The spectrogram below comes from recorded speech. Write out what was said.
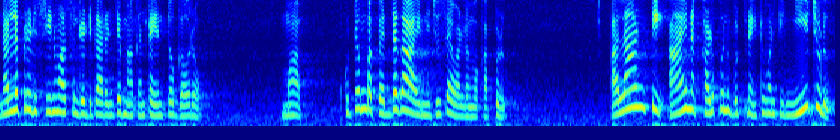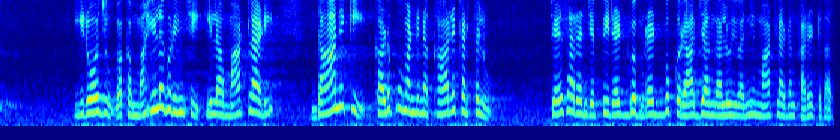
నల్లపరెడ్డి శ్రీనివాసులు రెడ్డి గారంటే మాకంతా ఎంతో గౌరవం. మా కుటుంబ పెద్దగా ఆయన్ని చూసేవాళ్ళం ఒకప్పుడు. అలాంటి ఆయన కడుపును పుట్టిన ఇటువంటి నీచుడు ఈరోజు ఒక మహిళ గురించి ఇలా మాట్లాడి దానికి కడుపు మండిన కార్యకర్తలు చేశారని చెప్పి రెడ్ రెడ్ బుక్ రాజ్యాంగాలు ఇవన్నీ మాట్లాడడం కరెక్ట్ కాదు.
